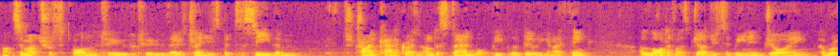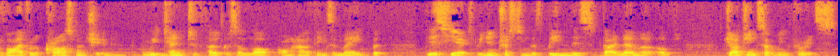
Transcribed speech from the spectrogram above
not so much respond to, to those changes, but to see them to try and categorize and understand what people are doing. And I think a lot of us judges have been enjoying a revival of craftsmanship. Mm-hmm. We tend to focus a lot on how things are made. But this year it's been interesting. There's been this dilemma of judging something for its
